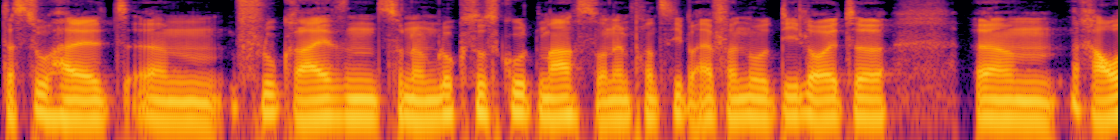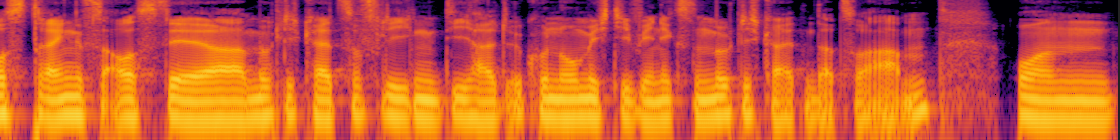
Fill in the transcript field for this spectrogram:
dass du halt ähm, Flugreisen zu einem Luxusgut machst und im Prinzip einfach nur die Leute ähm, rausdrängst aus der Möglichkeit zu fliegen, die halt ökonomisch die wenigsten Möglichkeiten dazu haben. Und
